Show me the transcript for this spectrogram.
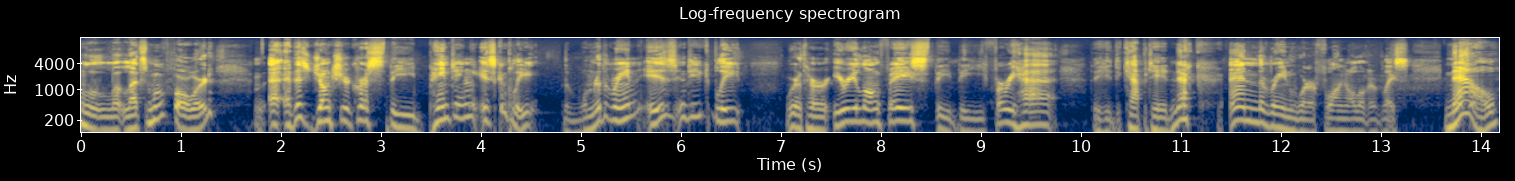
let's move forward. At this juncture, Chris, the painting is complete. The Woman of the Rain is indeed complete with her eerie long face, the, the furry hat, the decapitated neck, and the rainwater falling all over the place. Now,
